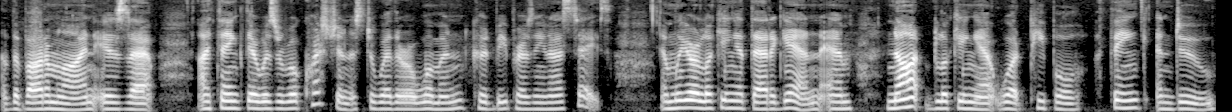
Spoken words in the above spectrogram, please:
the bottom line is that I think there was a real question as to whether a woman could be president of the United States. And we are looking at that again and not looking at what people think and do,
